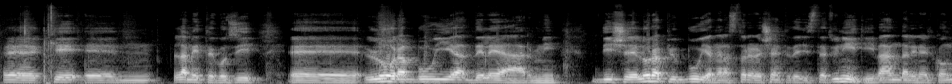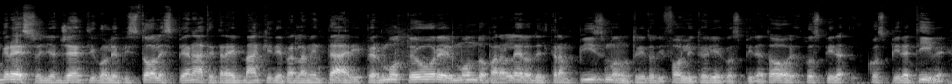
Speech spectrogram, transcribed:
Eh, che ehm, la mette così, eh, l'ora buia delle armi. Dice l'ora più buia nella storia recente degli Stati Uniti, i vandali nel congresso, gli agenti con le pistole spianate tra i banchi dei parlamentari. Per molte ore il mondo parallelo del trumpismo, nutrito di folli teorie cospira- cospirative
